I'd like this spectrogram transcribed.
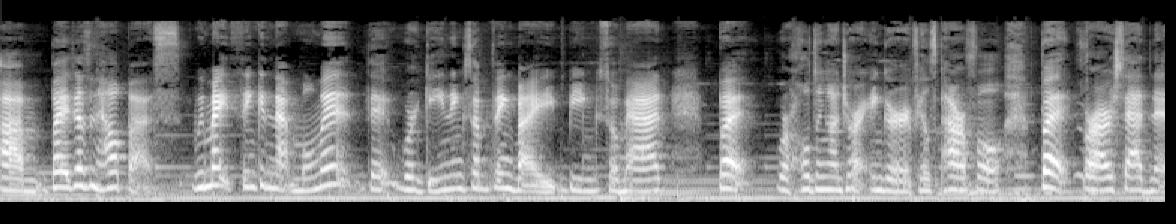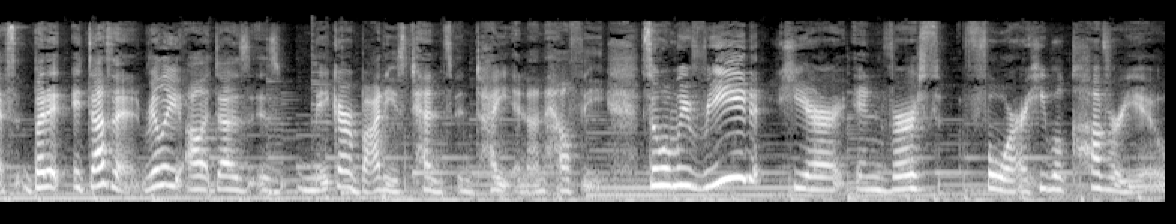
um, but it doesn't help us. We might think in that moment that we're gaining something by being so mad, but we're holding on to our anger, it feels powerful, but or our sadness, but it, it doesn't. Really, all it does is make our bodies tense and tight and unhealthy. So when we read here in verse 4, He will cover you.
